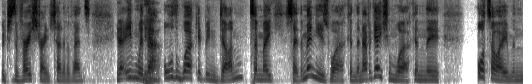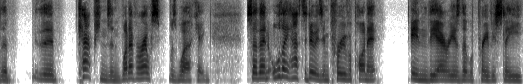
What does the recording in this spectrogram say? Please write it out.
which is a very strange turn of events. You know, even with Yeah. that, all the work had been done to make say the menus work and the navigation work and the auto aim and the the captions and whatever else was working. So then all they have to do is improve upon it in the areas that were previously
